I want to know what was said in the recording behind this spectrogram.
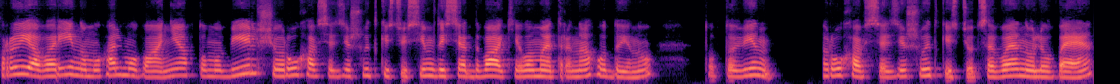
При аварійному гальмуванні автомобіль, що рухався зі швидкістю 72 км на годину, тобто він рухався зі швидкістю це В нульове,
